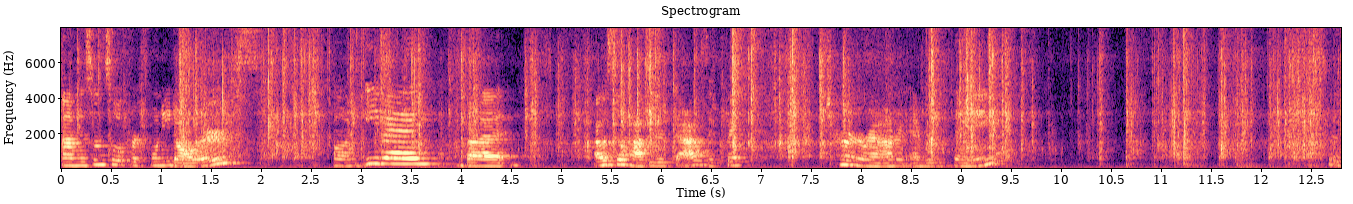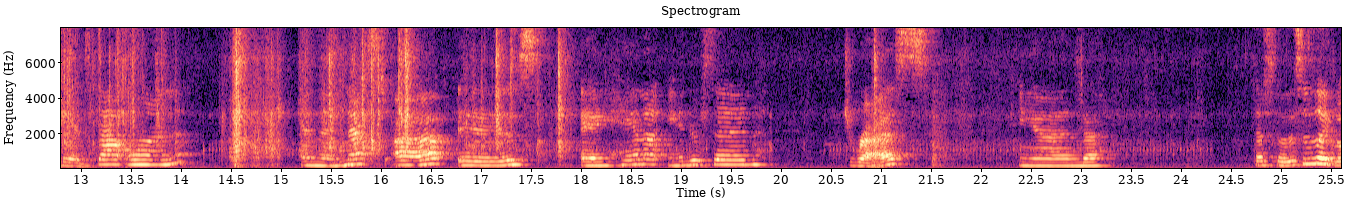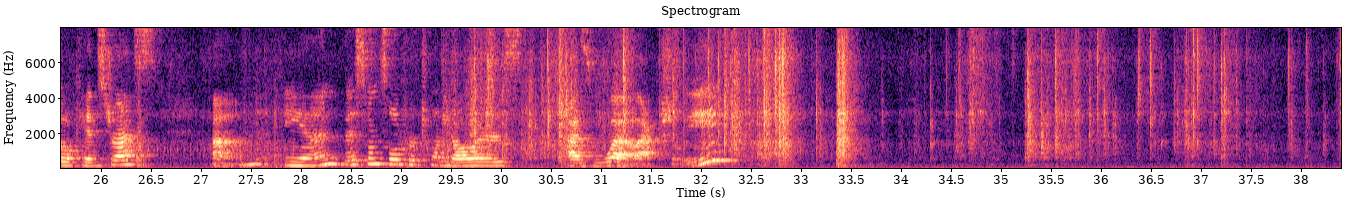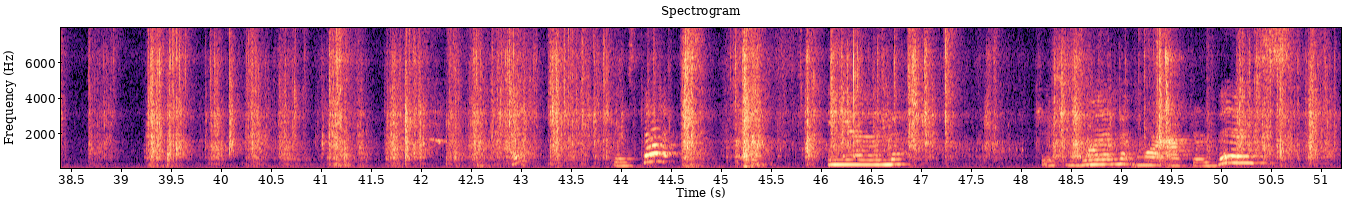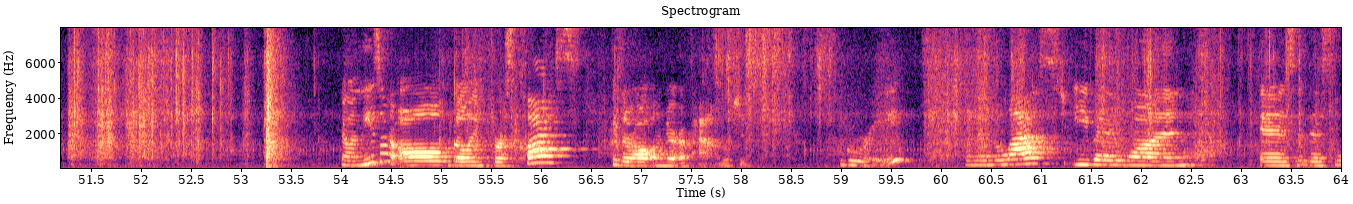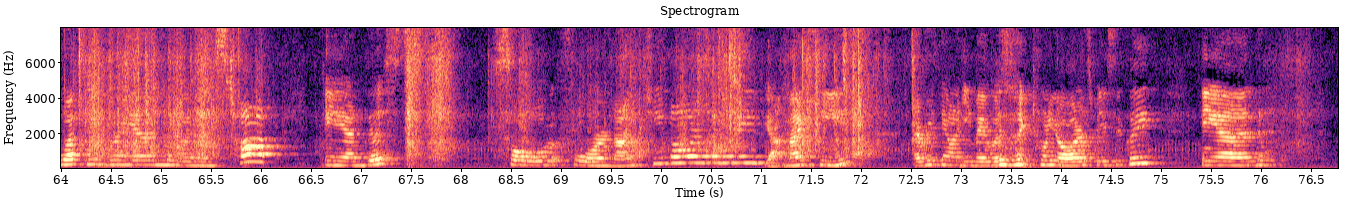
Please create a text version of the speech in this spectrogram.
Um, this one sold for $20 on eBay, but I was so happy with that. It was a quick turnaround and everything. So there's that one. And then next up is a Hanna Andersson dress. And that's, so this is like little kid's dress. Um, and this one sold for $20 as well, actually. there's that. And just one more after this. Now, and these are all going first class because they're all under a pound, which is great. And then the last eBay one is this Lucky brand women's top. And this sold for $19, I believe. Yeah, 19 everything on eBay was like $20 basically. And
